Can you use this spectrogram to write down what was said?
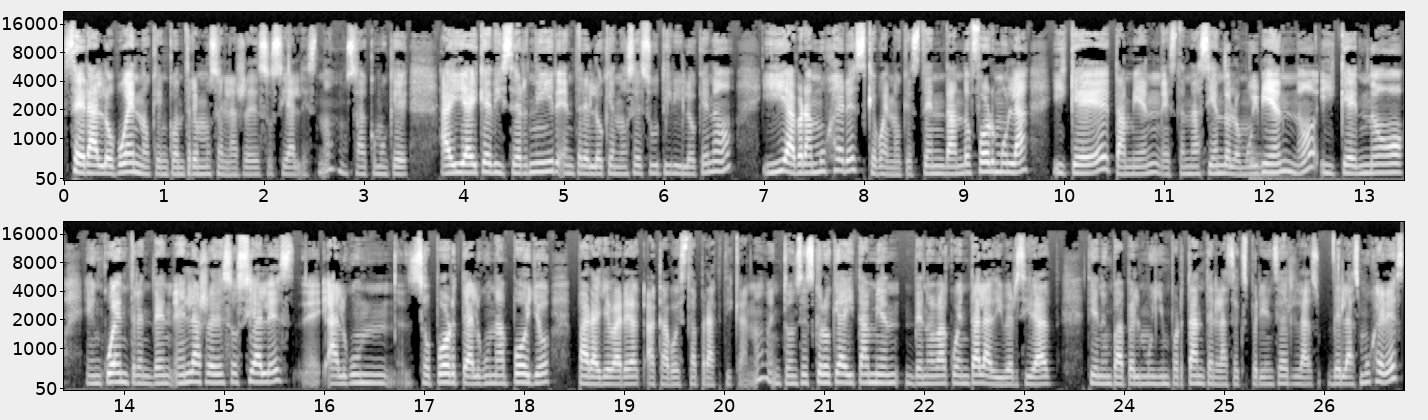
será lo bueno que encontremos en las redes sociales, ¿no? O sea, como que ahí hay que discernir entre lo que nos es útil y lo que no, y habrá mujeres que, bueno, que estén dando fórmula y que también estén haciéndolo muy bien, ¿no? Y que no encuentren en las redes sociales eh, algún soporte, algún apoyo para llevar a, cabo esta práctica, ¿no? Entonces creo que ahí también de nueva cuenta, la diversidad tiene un papel muy importante en las experiencias de las, de las mujeres,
